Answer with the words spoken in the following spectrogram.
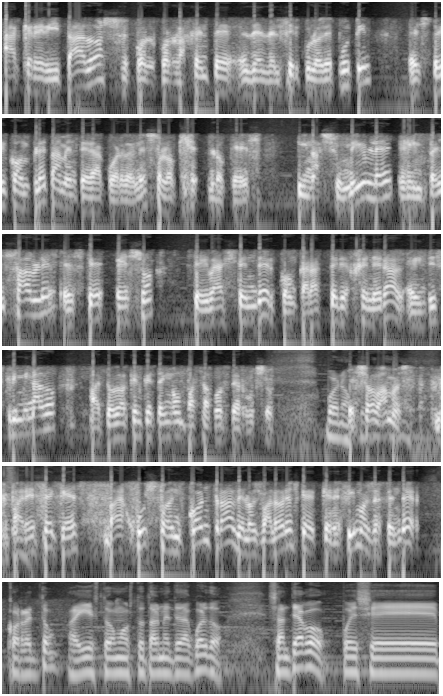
acreditados por, por la gente del círculo de Putin. Estoy completamente de acuerdo en eso. Lo que, lo que es inasumible e impensable es que eso se iba a extender con carácter general e indiscriminado a todo aquel que tenga un pasaporte ruso. Bueno, eso vamos, me parece que es va justo en contra de los valores que, decimos defender. Correcto, ahí estamos totalmente de acuerdo. Santiago, pues eh,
